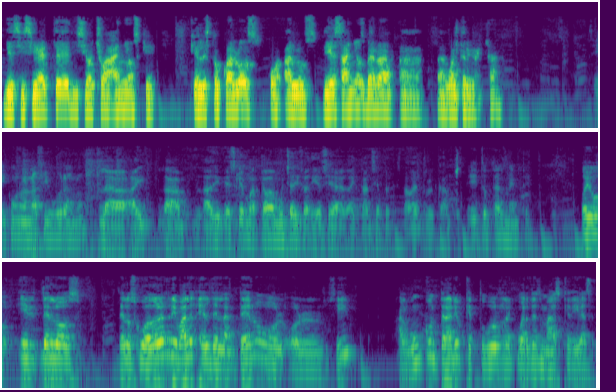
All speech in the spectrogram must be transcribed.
17, 18 años, que, que les tocó a los, a los 10 años ver a, a, a Walter Gaitán. Sí, como una figura, ¿no? La, hay, la, la, es que marcaba mucha diferencia Gaitán siempre que estaba dentro del campo. Sí, totalmente. Oye, y de los, de los jugadores rivales, el delantero o, o sí, algún contrario que tú recuerdes más que digas,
